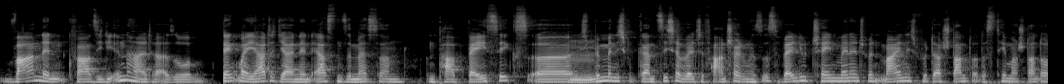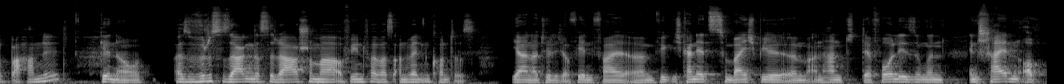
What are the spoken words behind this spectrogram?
waren denn quasi die Inhalte? Also denk mal, ihr hattet ja in den ersten Semestern ein paar Basics. Äh, Mhm. Ich bin mir nicht ganz sicher, welche Veranstaltung das ist. Value Chain Management, meine ich, wird da Standort, das Thema Standort behandelt. Genau. Also würdest du sagen, dass du da schon mal auf jeden Fall was anwenden konntest? Ja, natürlich, auf jeden Fall. Ähm, Ich kann jetzt zum Beispiel ähm, anhand der Vorlesungen entscheiden, ob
